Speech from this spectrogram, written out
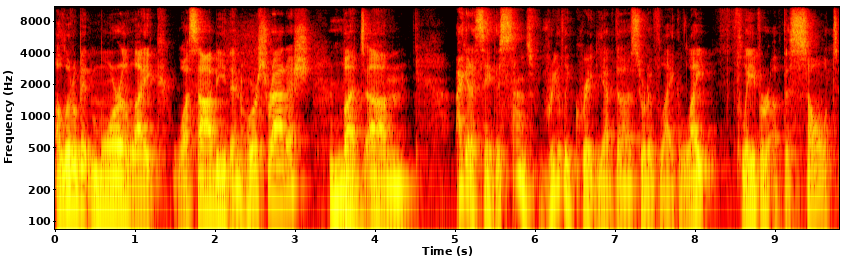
a little bit more like wasabi than horseradish. But um, I gotta say, this sounds really great. You have the sort of like light flavor of the salt,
